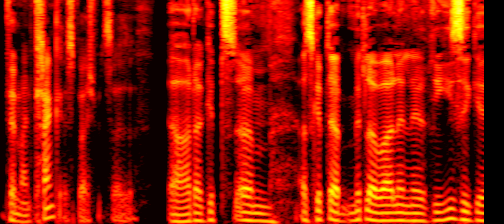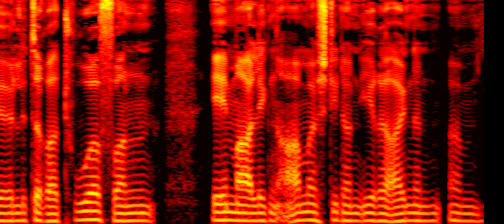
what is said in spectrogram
wenn man krank ist beispielsweise? Ja, da gibt's, ähm, also es gibt ja mittlerweile eine riesige Literatur von ehemaligen Amish, die dann ihre eigenen ähm,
